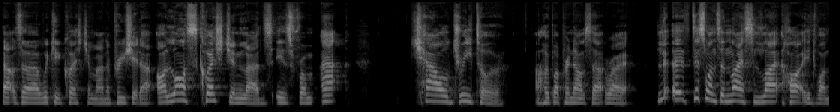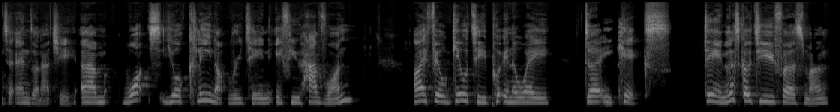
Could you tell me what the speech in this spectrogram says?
that was a wicked question, man. Appreciate that. Our last question, lads, is from at Chaldrito. I hope I pronounced that right. Li- uh, This one's a nice, light-hearted one to end on. Actually, um, what's your cleanup routine if you have one? I feel guilty putting away dirty kicks. Dean, let's go to you first, man.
